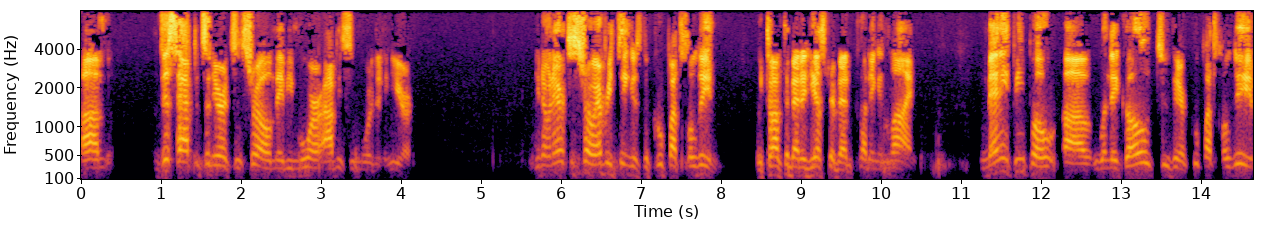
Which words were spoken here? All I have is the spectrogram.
um, this happens in Eretz Yisrael, maybe more, obviously more than here. You know, in Eretz Yisrael, everything is the kupat cholim. We talked about it yesterday about cutting in line many people, uh, when they go to their kupat cholim,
